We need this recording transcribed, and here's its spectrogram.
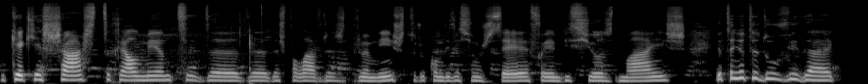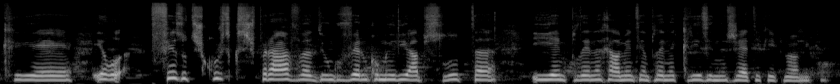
o que é que achaste realmente de, de, das palavras do Primeiro-Ministro? Como diz a São José, foi ambicioso demais. Eu tenho outra dúvida, que é, ele fez o discurso que se esperava de um governo com maioria absoluta e em plena, realmente em plena crise energética e económica?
